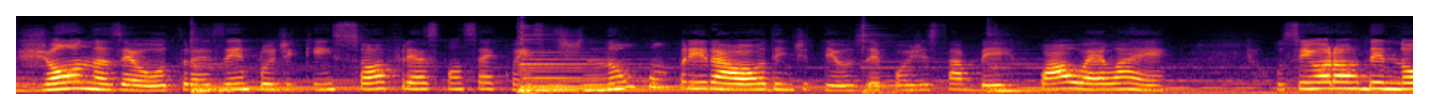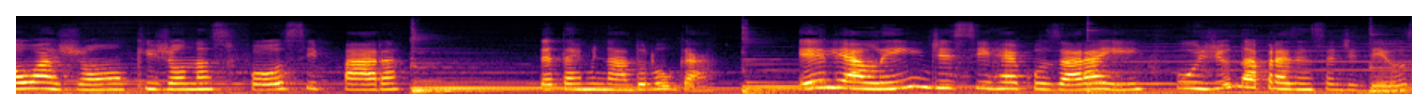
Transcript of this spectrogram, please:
Jonas é outro exemplo de quem sofre as consequências de não cumprir a ordem de Deus depois de saber qual ela é o Senhor ordenou a João que Jonas fosse para determinado lugar. Ele, além de se recusar a ir, fugiu da presença de Deus,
